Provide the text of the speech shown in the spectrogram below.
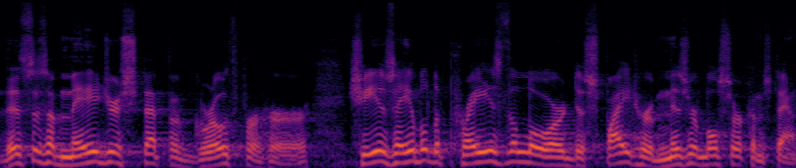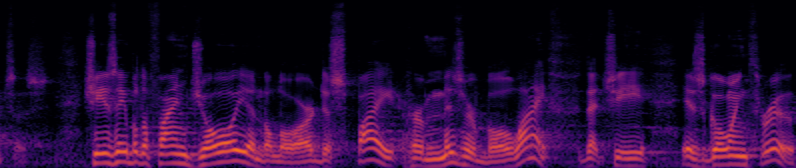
this is a major step of growth for her. She is able to praise the Lord despite her miserable circumstances. She is able to find joy in the Lord despite her miserable life that she is going through.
